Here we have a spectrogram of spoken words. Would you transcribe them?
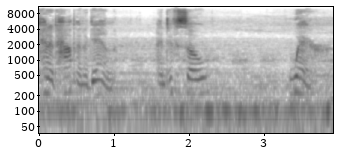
Can it happen again? And if so, where?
